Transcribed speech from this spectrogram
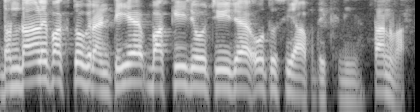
ਦੰਦਾਂ ਵਾਲੇ ਪੱਖ ਤੋਂ ਗਾਰੰਟੀ ਹੈ, ਬਾਕੀ ਜੋ ਚੀਜ਼ ਹੈ ਉਹ ਤੁਸੀਂ ਆਪ ਦੇਖਣੀ ਹੈ। ਧੰਨਵਾਦ।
